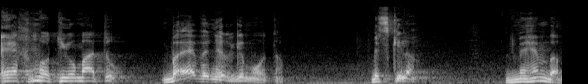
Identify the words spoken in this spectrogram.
איך מות יומתו? באבן ירגמו אותם, בסקילה. דמיהם בם.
